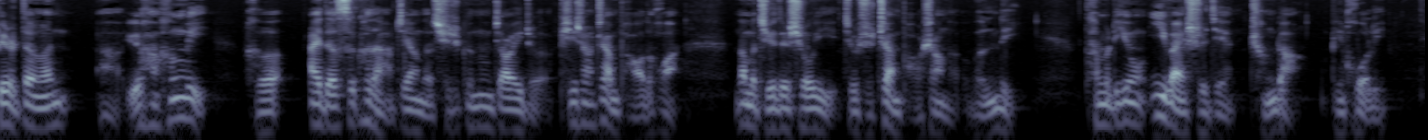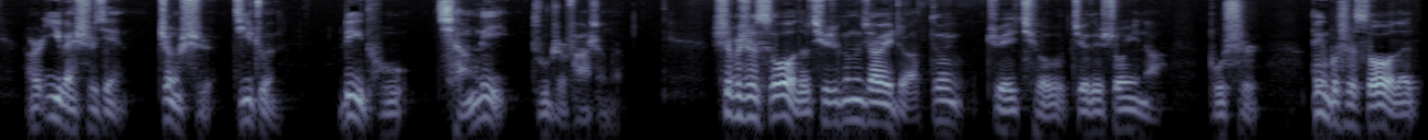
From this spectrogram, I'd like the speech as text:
比尔·邓恩、啊约翰·亨利和埃德斯科塔这样的趋势跟踪交易者披上战袍的话，那么绝对收益就是战袍上的纹理，他们利用意外事件成长并获利，而意外事件正是基准力图强力阻止发生的。是不是所有的趋势跟踪交易者都追求绝对收益呢？不是，并不是所有的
